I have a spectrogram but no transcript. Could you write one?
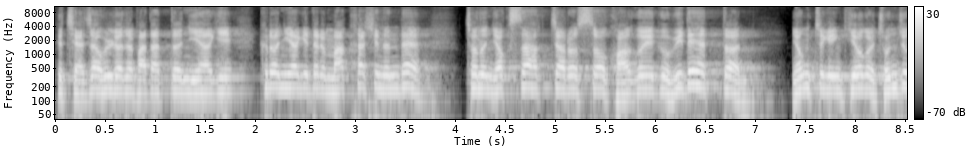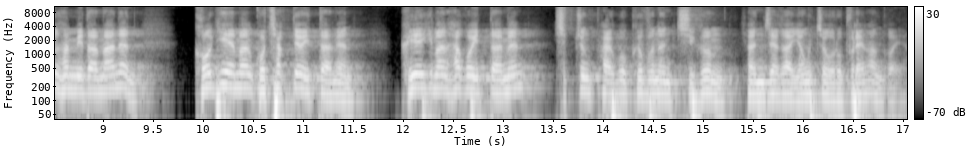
그 제자 훈련을 받았던 이야기, 그런 이야기들을 막 하시는데 저는 역사학자로서 과거에 그 위대했던 영적인 기억을 존중합니다만은 거기에만 고착되어 있다면 그 얘기만 하고 있다면 집중팔고 그분은 지금 현재가 영적으로 불행한 거예요.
